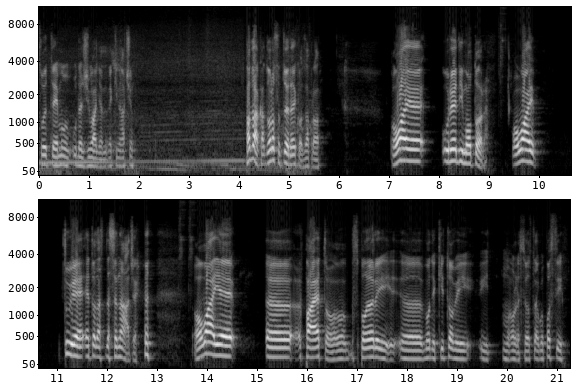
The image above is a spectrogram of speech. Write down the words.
svoju temu uređivanja na neki način. Pa da, kad dobro sam to je rekao zapravo. Ovaj je uredi motor. Ovaj tu je eto da, da se nađe. ovaj je uh, pa eto spoileri, uh, vodi kitovi i one sve ostale gluposti.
